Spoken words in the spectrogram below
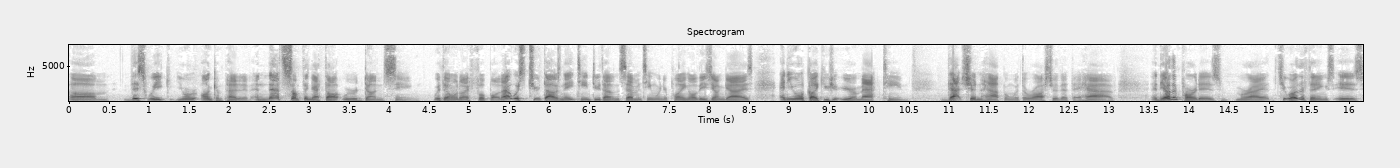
um, this week, you were uncompetitive. And that's something I thought we were done seeing with Illinois football. That was 2018, 2017 when you're playing all these young guys and you look like you're a MAC team. That shouldn't happen with the roster that they have. And the other part is, Mariah, two other things is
